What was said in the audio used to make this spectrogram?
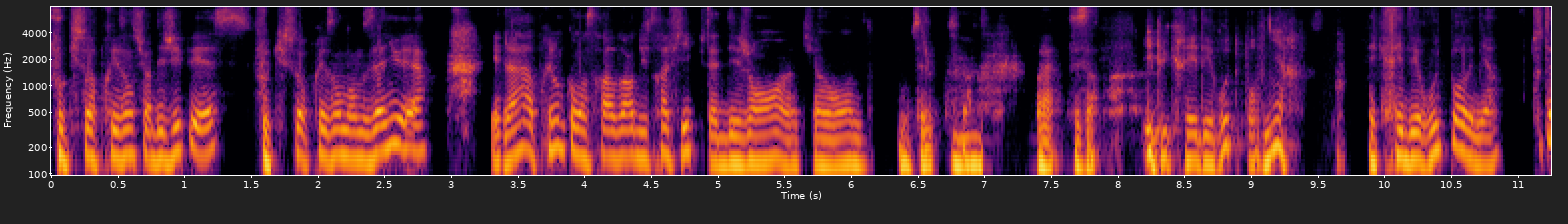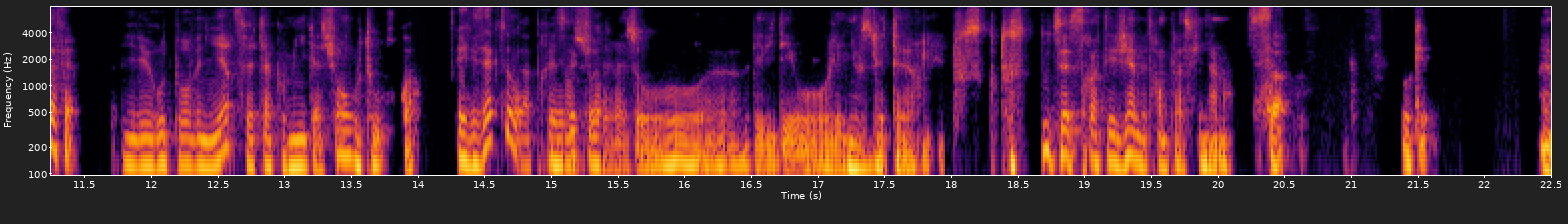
faut qu'il soit présent sur des GPS, il faut qu'il soit présent dans des annuaires. Et là, après, on commencera à avoir du trafic, peut-être des gens euh, qui viendront. Ouais, c'est ça. Et puis créer des routes pour venir. Et créer des routes pour venir, tout à fait. Et les routes pour venir, ça va être la communication autour, quoi. Exactement. La présence sur les réseaux, euh, les vidéos, les newsletters, toute cette stratégie à mettre en place finalement. C'est ça. Ok. Ouais.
